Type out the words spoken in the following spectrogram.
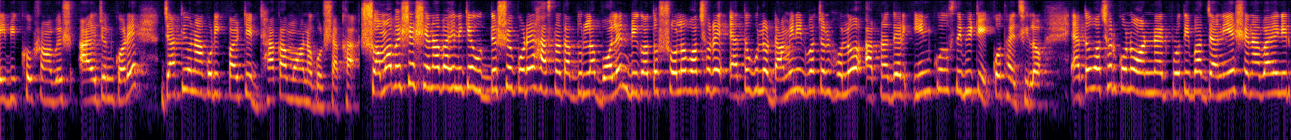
এই বিক্ষোভ সমাবেশ আয়োজন করে জাতীয় নাগরিক পার্টির ঢাকা মহানগর শাখা। সমাবেশে সেনাবাহিনীকে উদ্দেশ্য করে হাসনাত আবদুল্লাহ বলেন, বিগত ষোলো বছরে এতগুলো ডামি নির্বাচন হলো, আপনাদের ইনক্লুসিভিটি কোথায় ছিল? এত বছর কোনো অন্যায়ের প্রতিবাদ জানিয়ে সেনাবাহিনীর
